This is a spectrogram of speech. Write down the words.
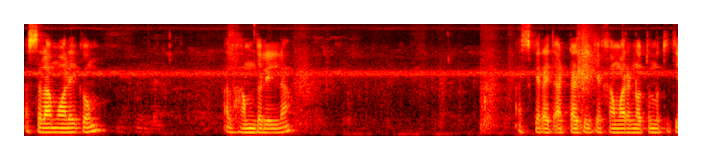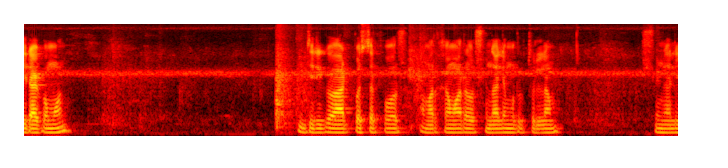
আসসালামু আলাইকুম। আলহামদুলিল্লাহ। আজকে রাত আটটার দিকে খামারে নতুন অতিথির আগমন। দীর্ঘ আট বছর পর আমার খামারও সোনালি মুরগ তুললাম। সোনালি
